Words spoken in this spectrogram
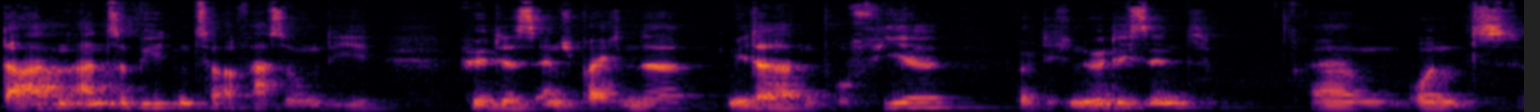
Daten anzubieten zur Erfassung, die für das entsprechende Metadatenprofil wirklich nötig sind. Ähm, und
